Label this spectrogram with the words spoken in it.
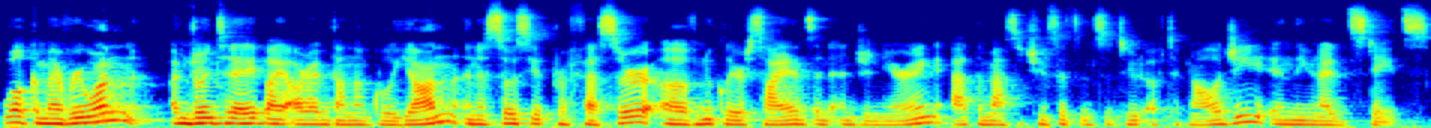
Welcome, everyone. I'm joined today by Areg Danagoulian, an associate professor of nuclear science and engineering at the Massachusetts Institute of Technology in the United States.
